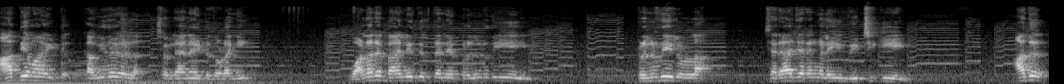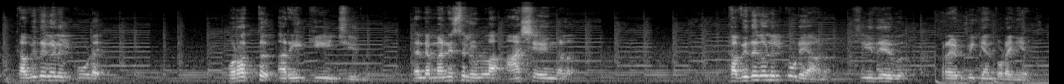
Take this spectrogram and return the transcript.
ആദ്യമായിട്ട് കവിതകൾ ചൊല്ലാനായിട്ട് തുടങ്ങി. വളരെ ബാല്യത്തിൽ തന്നെ പ്രകൃതിയെയും പ്രകൃതിയിലുള്ള ചരാചരങ്ങളെയും വീക്ഷിക്കുകയും അത് കവിതകളിൽ കൂടെ പുറത്ത് അറിയിക്കുകയും ചെയ്തു. തന്റെ മനസ്സിലുള്ള ആശയങ്ങൾ കവിതകളിൽ കൂടെയാണ് ശ്രീദേവ് പ്രകടിപ്പിക്കാൻ തുടങ്ങിയത്.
